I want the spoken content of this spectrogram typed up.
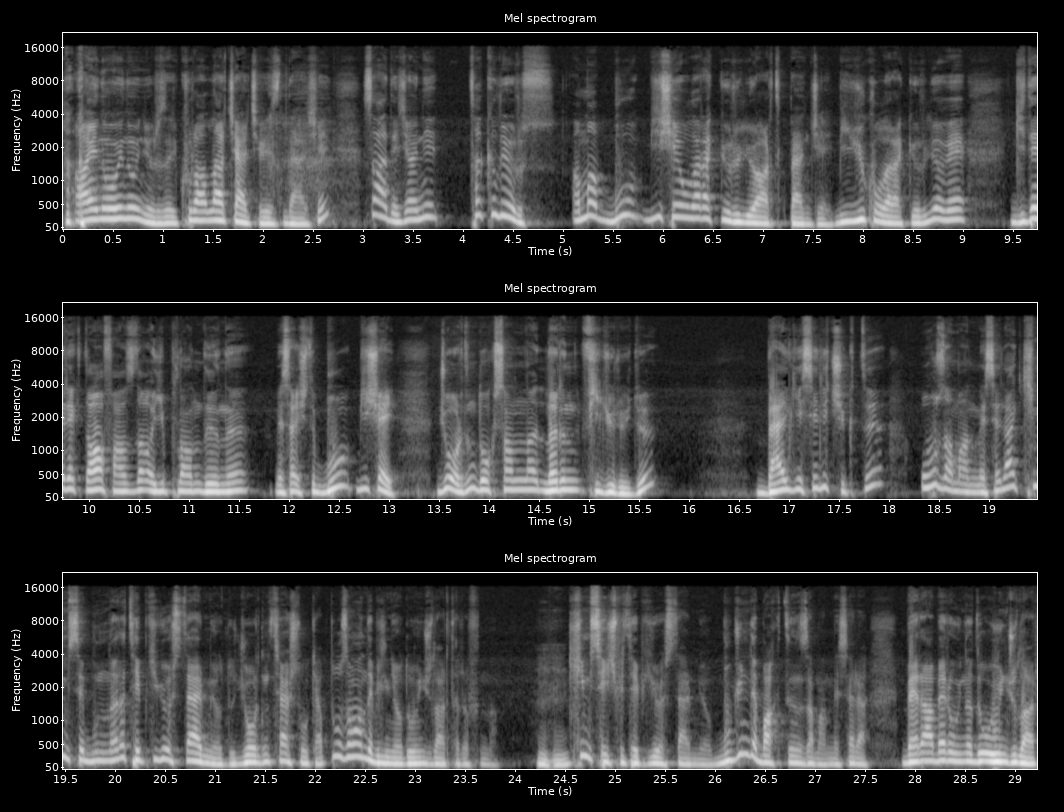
aynı oyun oynuyoruz. Yani kurallar çerçevesinde her şey. Sadece hani takılıyoruz. Ama bu bir şey olarak görülüyor artık bence. Bir yük olarak görülüyor ve giderek daha fazla ayıplandığını mesela işte bu bir şey. Jordan 90'ların figürüydü. Belgeseli çıktı o zaman mesela kimse bunlara tepki göstermiyordu. Jordan trash talk yaptı. O zaman da biliniyordu oyuncular tarafından. Hı hı. Kimse hiçbir tepki göstermiyor. Bugün de baktığın zaman mesela beraber oynadığı oyuncular,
